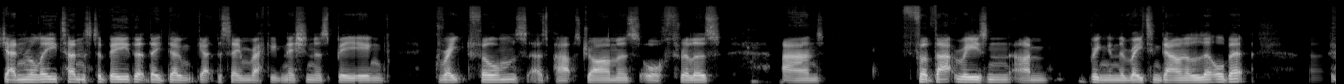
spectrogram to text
generally tends to be that they don't get the same recognition as being great films as perhaps dramas or thrillers. And for that reason, I'm bringing the rating down a little bit. Uh,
